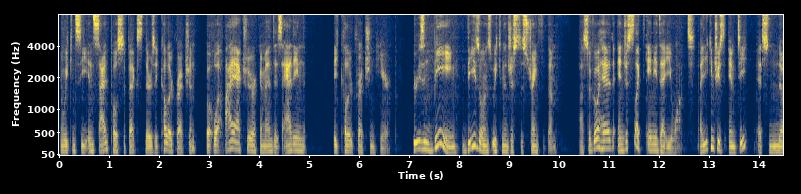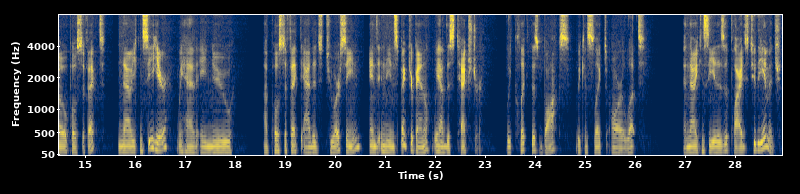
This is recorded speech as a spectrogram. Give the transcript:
and we can see inside post effects, there's a color correction. But what I actually recommend is adding a color correction here. The reason being, these ones, we can adjust the strength of them. Uh, so go ahead and just select any that you want. Uh, you can choose empty. It's no post effect. Now you can see here, we have a new a post effect added to our scene. And in the inspector panel, we have this texture. If we click this box, we can select our LUT. And now you can see it is applied to the image.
